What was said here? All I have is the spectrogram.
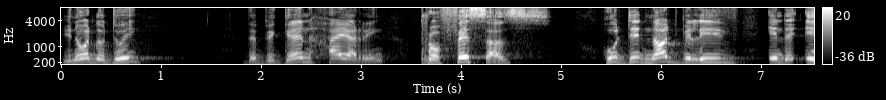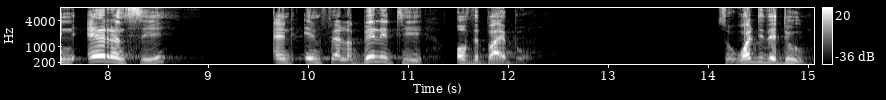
You know what they're doing? They began hiring professors who did not believe in the inerrancy and infallibility of the Bible. So, what did they do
